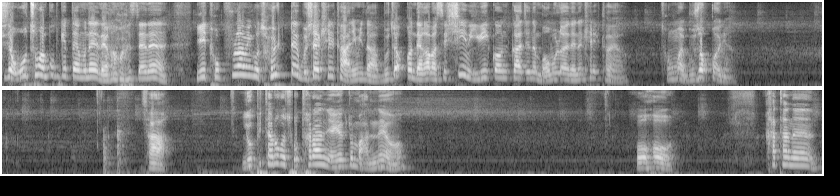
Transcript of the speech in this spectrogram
진짜 5초만 뽑기 때문에 내가 봤을 때는 이 도플라밍고 절대 무시할 캐릭터 아닙니다. 무조건 내가 봤을 때 12위권까지는 머물러야 되는 캐릭터예요. 정말 무조건이야. 자, 루피타로가 좋다라는 얘기가 좀 많네요. 오호. 카타는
